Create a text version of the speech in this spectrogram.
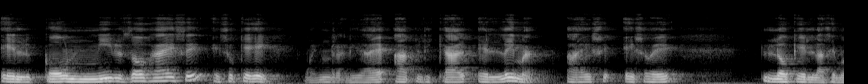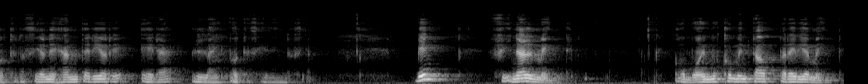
el con NIL 2AS, ¿eso qué es? Bueno, en realidad es aplicar el lema AS, eso es lo que en las demostraciones anteriores era la hipótesis de inducción. Bien, finalmente, como hemos comentado previamente,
